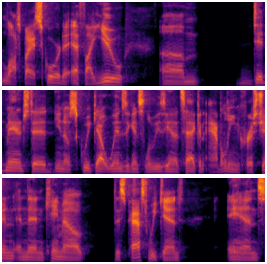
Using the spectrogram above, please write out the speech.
Lost by a score to FIU. Um, did manage to you know squeak out wins against Louisiana Tech and Abilene Christian, and then came out this past weekend and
